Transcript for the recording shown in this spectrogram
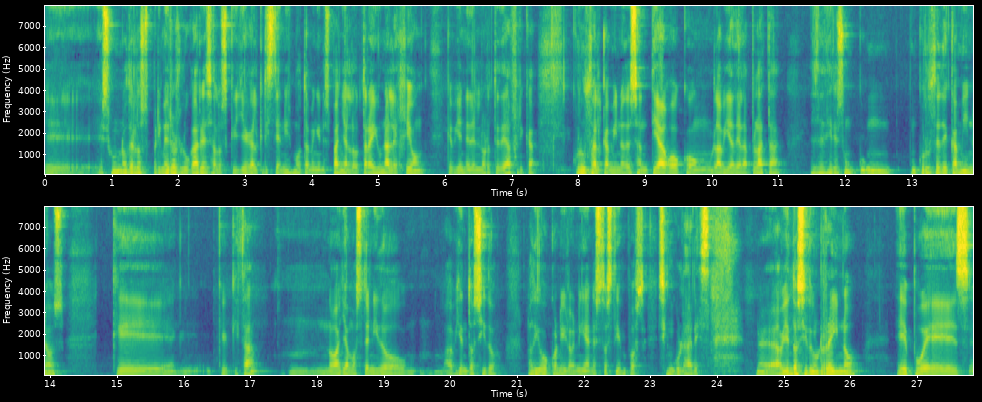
eh, es uno de los primeros lugares a los que llega el cristianismo también en España. Lo trae una legión que viene del norte de África, cruza el camino de Santiago con la Vía de la Plata. Es decir, es un, cruce de caminos que, quizá mm, no hayamos tenido habiendo sido, lo digo con ironía en estos tiempos singulares, eh, habiendo sido un reino eh, pues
